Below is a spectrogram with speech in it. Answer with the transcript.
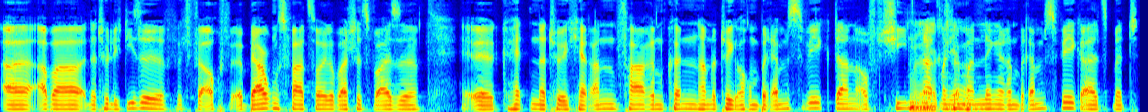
äh, aber natürlich diese für auch Bergungsfahrzeuge beispielsweise äh, hätten natürlich heranfahren können, haben natürlich auch einen Bremsweg dann auf Schienen ja, hat man klar. ja mal einen längeren Bremsweg als mit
